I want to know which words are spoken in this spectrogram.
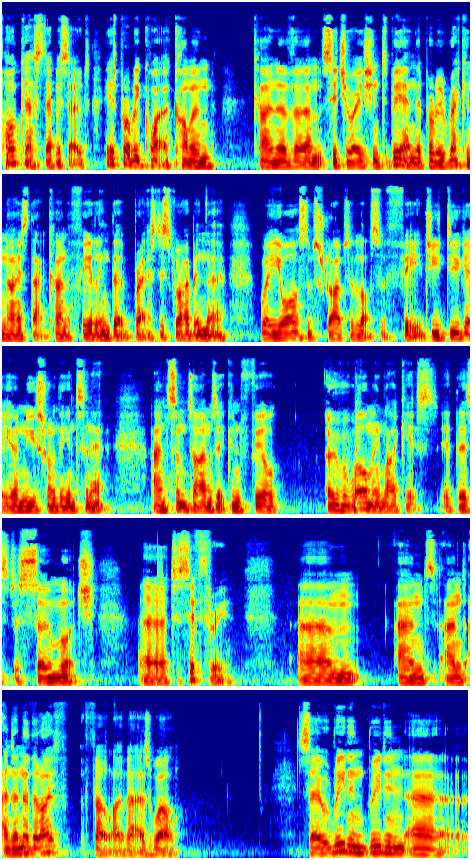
podcast episode, is probably quite a common kind of um, situation to be in. They probably recognize that kind of feeling that Brett's describing there, where you are subscribed to lots of feeds. You do get your news from the internet, and sometimes it can feel overwhelming, like it's it, there's just so much uh, to sift through. Um, and and and I know that I've felt like that as well. So reading reading uh,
